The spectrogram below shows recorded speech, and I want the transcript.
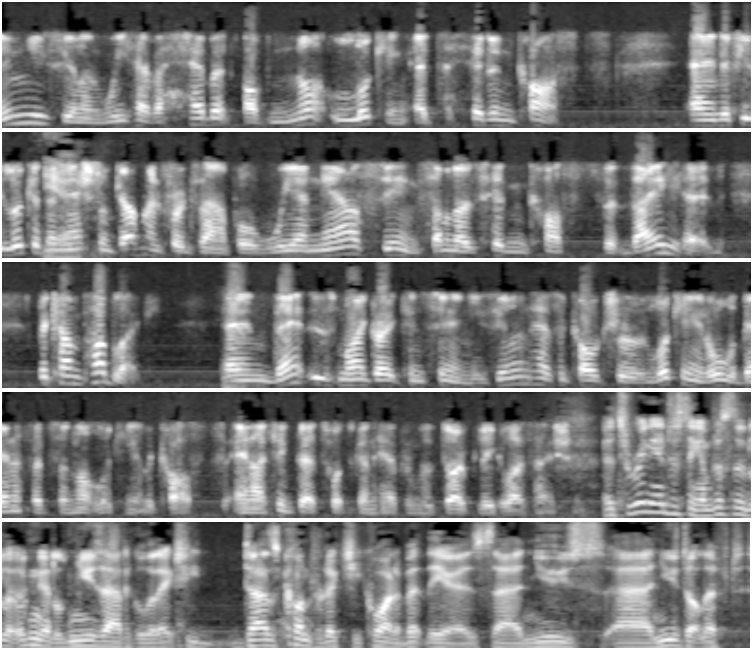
in New Zealand we have a habit of not looking at the hidden costs. And if you look at the Yeah. national government, for example, we are now seeing some of those hidden costs that they had become public. And that is my great concern. New Zealand has a culture of looking at all the benefits and not looking at the costs. And I think that's what's going to happen with dope legalization. It's really interesting. I'm just looking at a news article that actually does contradict you quite a bit there as uh, news, uh, news.lift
